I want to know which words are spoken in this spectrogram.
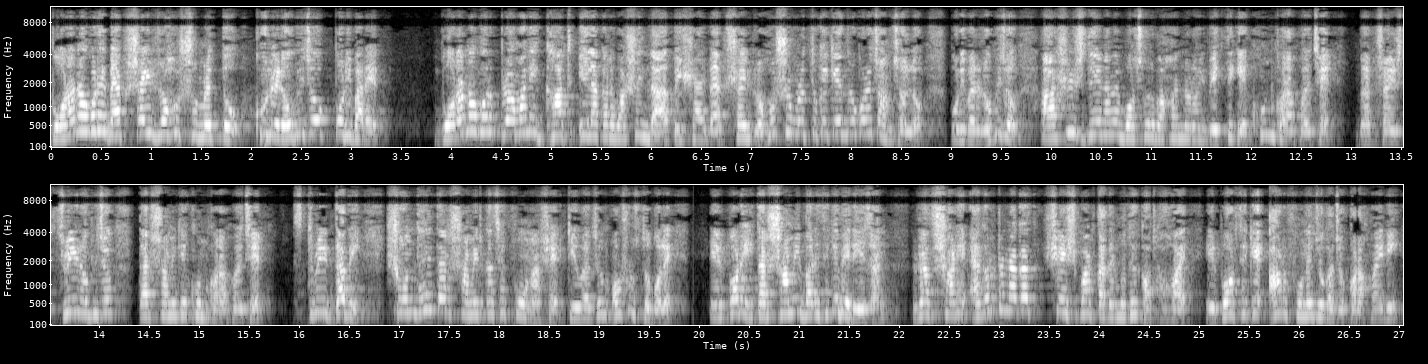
বরানগরে ব্যবসায়ীর রহস্য মৃত্যু, খুনের অভিযোগ পরিবারের। বরানগর প্রামাণিক ঘাট এলাকার বাসিন্দা পেশায় ব্যবসায়ীর রহস্য মৃত্যুকে কেন্দ্র করে চাঞ্চল্য। পরিবারের অভিযোগ, আশিস দে নামে বছর বাহান্নর ওই ব্যক্তিকে খুন করা হয়েছে। ব্যবসায়ীর স্ত্রীর অভিযোগ, তার স্বামীকে খুন করা হয়েছে। স্ত্রীর দাবি, সন্ধ্যায় তার স্বামীর কাছে ফোন আসে, কেউ একজন অসুস্থ বলে। এরপরেই তার স্বামী বাড়ি থেকে বেরিয়ে যান। রাত সাড়ে এগারোটা নাগাদ শেষবার তাদের মধ্যে কথা হয়। এরপর থেকে আর ফোনে যোগাযোগ করা হয়নি।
